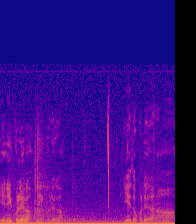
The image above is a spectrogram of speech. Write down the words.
ये नहीं खुलेगा? नहीं खुलेगा। ये तो खुलेगा ना।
